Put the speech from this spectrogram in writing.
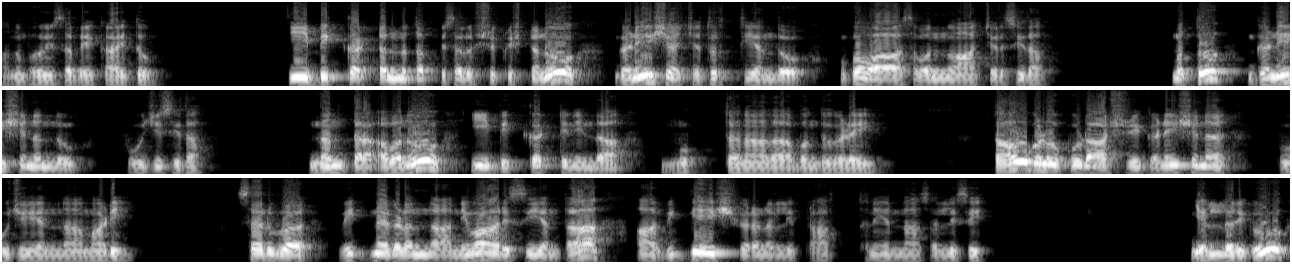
ಅನುಭವಿಸಬೇಕಾಯಿತು. ಈ ಬಿಕ್ಕಟ್ಟನ್ನು ತಪ್ಪಿಸಲು ಶ್ರೀಕೃಷ್ಣನು ಗಣೇಶ ಚತುರ್ಥಿಯಂದು ಉಪವಾಸವನ್ನು ಆಚರಿಸಿದ ಮತ್ತು ಗಣೇಶನನ್ನು ಪೂಜಿಸಿದ. ನಂತರ ಅವನು ಈ ಬಿಕ್ಕಟ್ಟಿನಿಂದ ಮುಕ್ತನಾದ ಬಂಧುಗಳೇ. ತಾವುಗಳು ಕೂಡ ಶ್ರೀ ಗಣೇಶನ ಪೂಜೆಯನ್ನ ಮಾಡಿ, ಸರ್ವ ವಿಘ್ನಗಳನ್ನ ನಿವಾರಿಸಿ ಅಂತ ಆ ವಿಘ್ನೇಶ್ವರನಲ್ಲಿ ಪ್ರಾರ್ಥನೆಯನ್ನ ಸಲ್ಲಿಸಿ. ಎಲ್ಲರಿಗೂ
